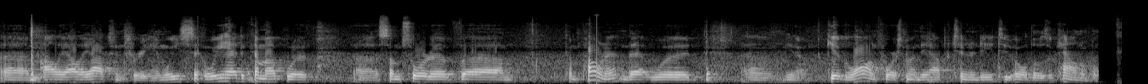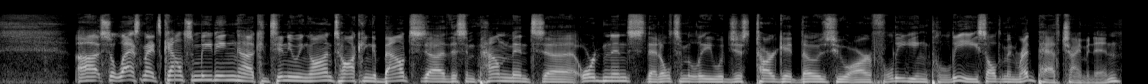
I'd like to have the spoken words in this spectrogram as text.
um, ollie ollie oxen free. And we we had to come up with uh, some sort of um, component that would, um, you know, give law enforcement the opportunity to hold those accountable. Uh, so last night's council meeting, uh, continuing on talking about uh, this impoundment uh, ordinance that ultimately would just target those who are fleeing police. Alderman Redpath chiming in.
